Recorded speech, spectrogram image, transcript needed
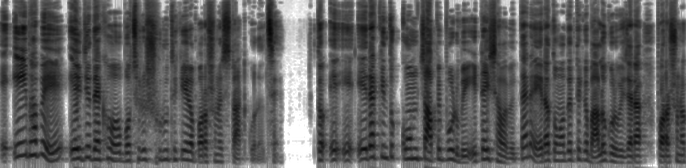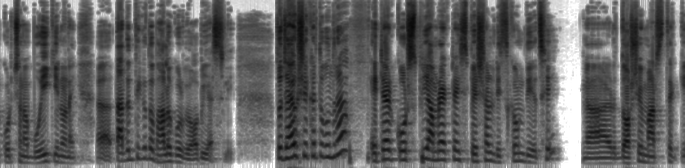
এইভাবে এই যে দেখো, বছরের শুরু থেকে এরা পড়াশোনা স্টার্ট করেছে। তো এরা কিন্তু কম চাপে পড়বে, এটাই স্বাভাবিক, তাই না? এরা তোমাদের থেকে ভালো করবে, যারা পড়াশোনা করছে না, বই কিনো নাই তাদের থেকে তো ভালো করবে অবভিয়াসলি তো যাই হোক, শিক্ষার্থী বন্ধুরা, এটার কোর্স ফি আমরা একটা স্পেশাল ডিসকাউন্ট দিয়েছি, আর দশই মার্চ থেকে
